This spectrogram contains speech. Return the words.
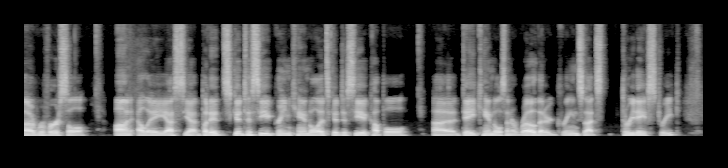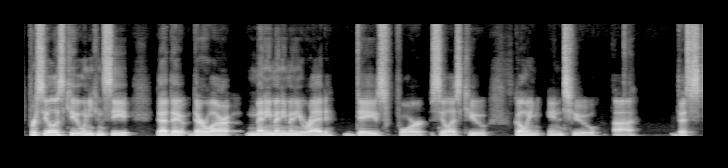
a reversal on LAES yet, but it's good to see a green candle. It's good to see a couple uh, day candles in a row that are green. So that's three day streak for SEALSQ when you can see that they, there were many, many, many red days for SEALSQ going into uh, this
